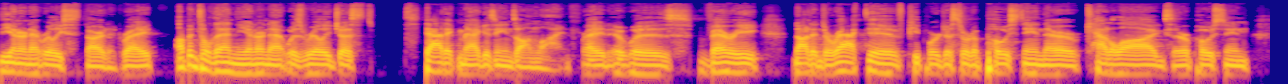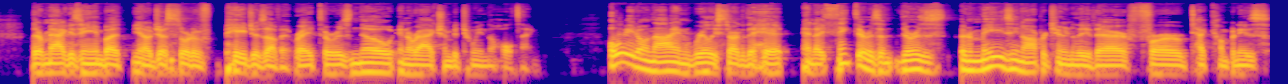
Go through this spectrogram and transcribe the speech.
the internet really started, right? Up until then, the internet was really just static magazines online, right? It was very not interactive. People were just sort of posting their catalogs, they were posting their magazine, but you know, just sort of pages of it, right? There was no interaction between the whole thing. 0809 really started to hit and i think there is a there is an amazing opportunity there for tech companies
